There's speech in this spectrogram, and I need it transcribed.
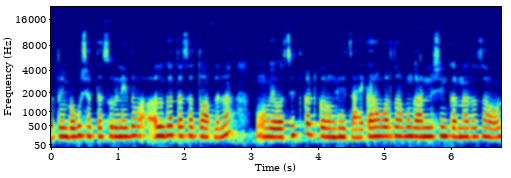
तर तुम्ही बघू शकता सुरीने एकदम अलगत असा तो आपल्याला व्यवस्थित कट करून घ्यायचा आहे. कारण वरतून आपण गार्निशिंग करणारच आहोत.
